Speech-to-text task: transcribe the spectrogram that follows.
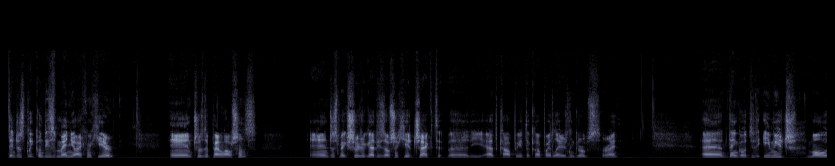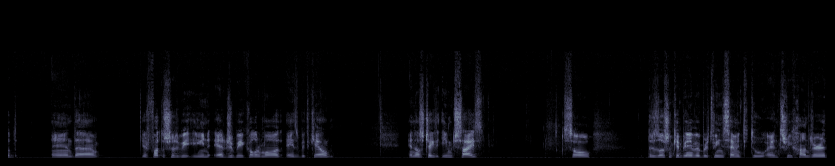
then just click on this menu icon here and choose the panel options. And just make sure you got this option here checked uh, the add copy to copy layers and groups right? And then go to the image mode and uh, your photo should be in RGB color mode 8-bit count and also check the image size. So the resolution can be anywhere between 72 and 300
